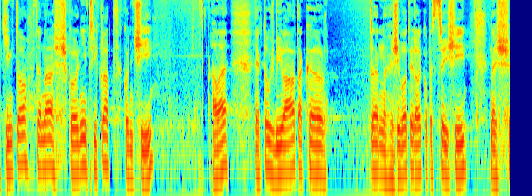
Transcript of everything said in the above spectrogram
tímto ten náš školní příklad končí, ale jak to už bývá, tak e, ten život je daleko pestřejší, než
